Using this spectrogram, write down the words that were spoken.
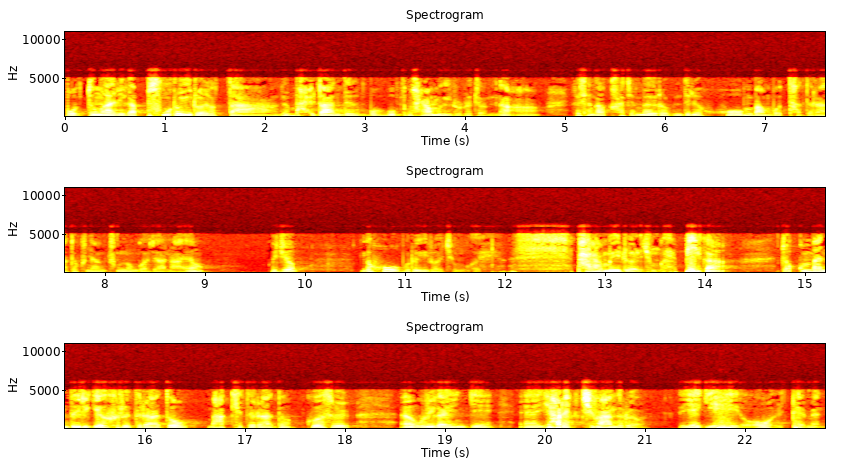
몸뚱아리가 풍으로 이루어졌다. 말도 안 돼. 뭐, 뭐 바람으로 이루어졌나. 그 생각하지만 여러분들이 호흡만 못하더라도 그냥 죽는 거잖아요. 그죠? 이게 호흡으로 이루어진 거예요. 바람으로 이루어진 거예요. 피가 조금만 느리게 흐르더라도 막히더라도 그것을 어, 우리가 이제 혈액 질환으로 얘기해요. 이를테면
